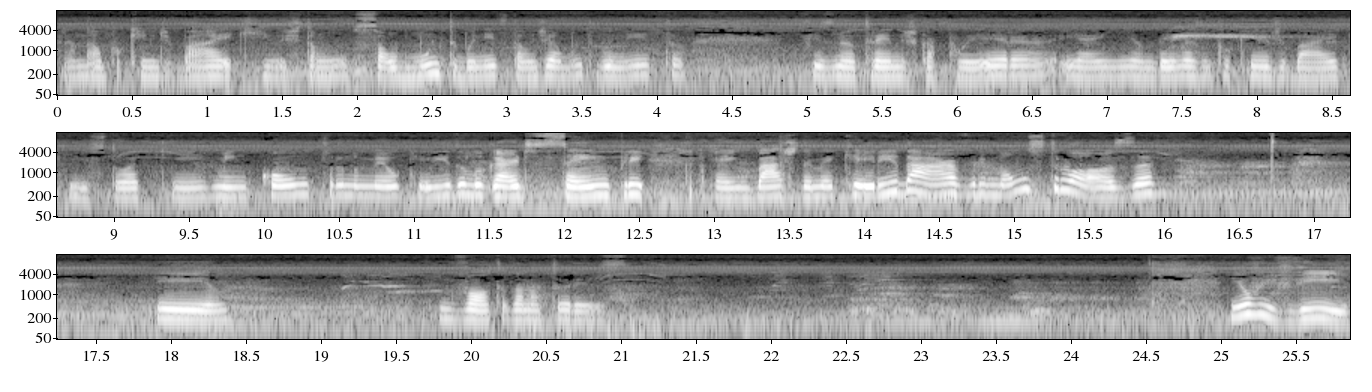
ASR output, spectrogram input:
para andar um pouquinho de bike. Hoje está um sol muito bonito, está um dia muito bonito. Fiz meu treino de capoeira e aí andei mais um pouquinho de bike. Estou aqui, me encontro no meu querido lugar de sempre, que é embaixo da minha querida árvore monstruosa e em volta da natureza. Eu vivi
